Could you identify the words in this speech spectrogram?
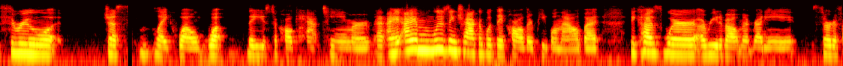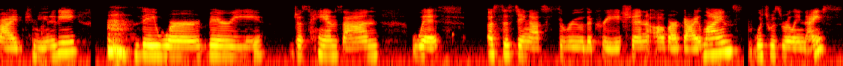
through just like, well, what they used to call cat team or I, I am losing track of what they call their people now but because we're a redevelopment ready certified community they were very just hands on with assisting us through the creation of our guidelines, which was really nice.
